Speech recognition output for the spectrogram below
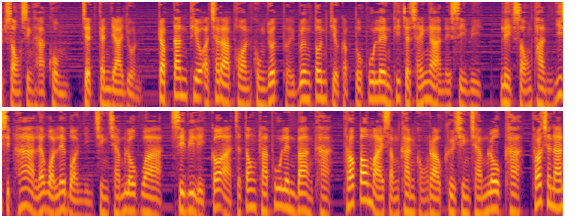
22 สิงหาคม 7 กันยายน กับตันเพียวอัชราพรคงยศเผยเบื้องต้นเกี่ยวกับตัวผู้เล่นที่จะใช้งานในซีวี ลีก 2025 และวอลเลย์บอลหญิงชิงแชมป์โลกว่าซีบีลีกก็อาจจะต้องพลัดผู้เล่นบ้างค่ะ เพราะเป้าหมายสำคัญของเราคือชิงแชมป์โลกค่ะ เพราะฉะนั้น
